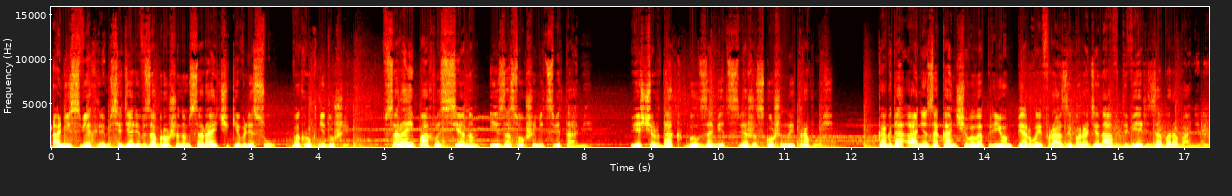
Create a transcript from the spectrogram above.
Они с Вихрем сидели в заброшенном сарайчике в лесу, вокруг ни души. В сарае пахло сеном и засохшими цветами. Весь чердак был забит свежескошенной травой. Когда Аня заканчивала прием первой фразы Бородина, в дверь забарабанили.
